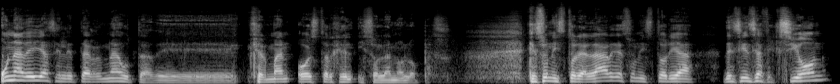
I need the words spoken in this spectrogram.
Una de ellas, El Eternauta, de Germán Oestergel y Solano López, que es una historia larga, es una historia de ciencia ficción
